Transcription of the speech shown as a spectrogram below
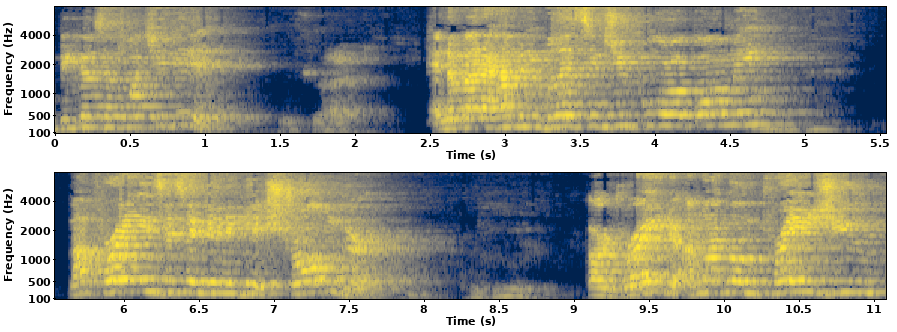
because of what you did. Right. And no matter how many blessings you pour upon me, my praise isn't going to get stronger mm-hmm. or greater. I'm not going to praise you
